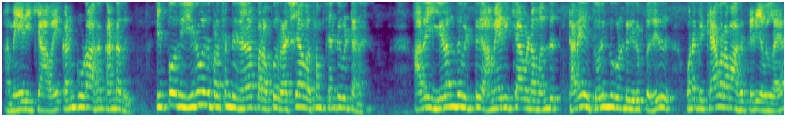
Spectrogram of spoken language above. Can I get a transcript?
அமெரிக்காவை கண்கூடாக கண்டது. இப்போது இருபது பர்சன்ட் நிலப்பரப்பு ரஷ்யா வசம் சென்று விட்டன அதை இழந்துவிட்டு அமெரிக்காவிடம் வந்து தரையை சொரிந்து கொண்டு இருப்பது உனக்கு கேவலமாக தெரியவில்லையா?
